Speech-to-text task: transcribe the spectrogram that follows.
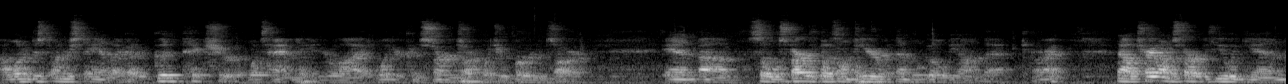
I want to just understand I got a good picture of what's happening in your life, what your concerns are, what your burdens are. And um, so we'll start with what's on here, but then we'll go beyond that. All right? Now, Trey, I want to start with you again.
